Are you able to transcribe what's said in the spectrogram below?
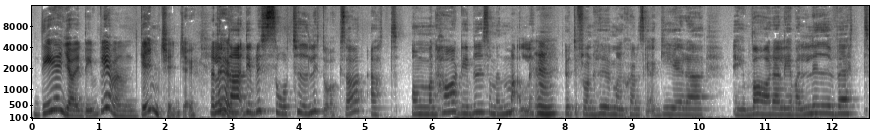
Det, gör, det blev en game changer, eller Det, hur? där, det blir så tydligt då också att om man har, det blir som en mall Mm. utifrån hur man själv ska agera, Eh, vara, leva livet.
